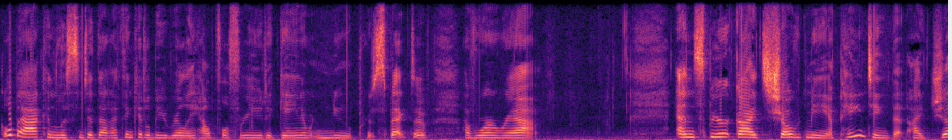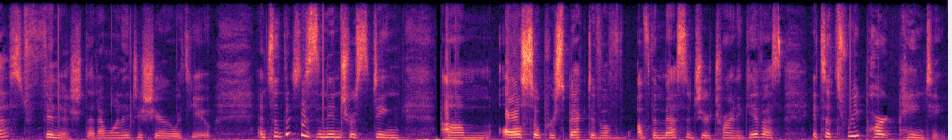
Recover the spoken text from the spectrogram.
go back and listen to that. I think it'll be really helpful for you to gain a new perspective of where we're at. And Spirit Guides showed me a painting that I just finished that I wanted to share with you. And so this is an interesting um, also perspective of, of the message they're trying to give us. It's a three-part painting.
